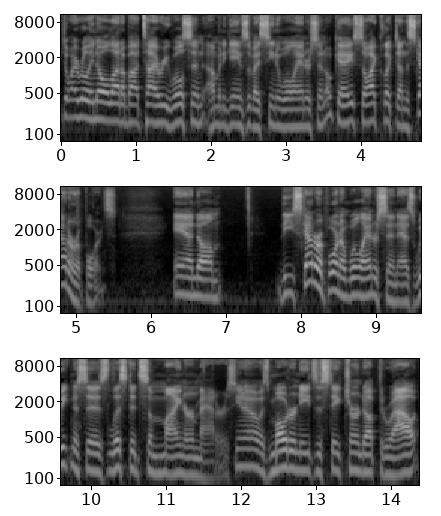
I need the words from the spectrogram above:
do I really know a lot about Tyree Wilson? How many games have I seen of Will Anderson? Okay, so I clicked on the scouting reports. And um, the scouting report on Will Anderson as weaknesses listed some minor matters. You know, his motor needs to stay turned up throughout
